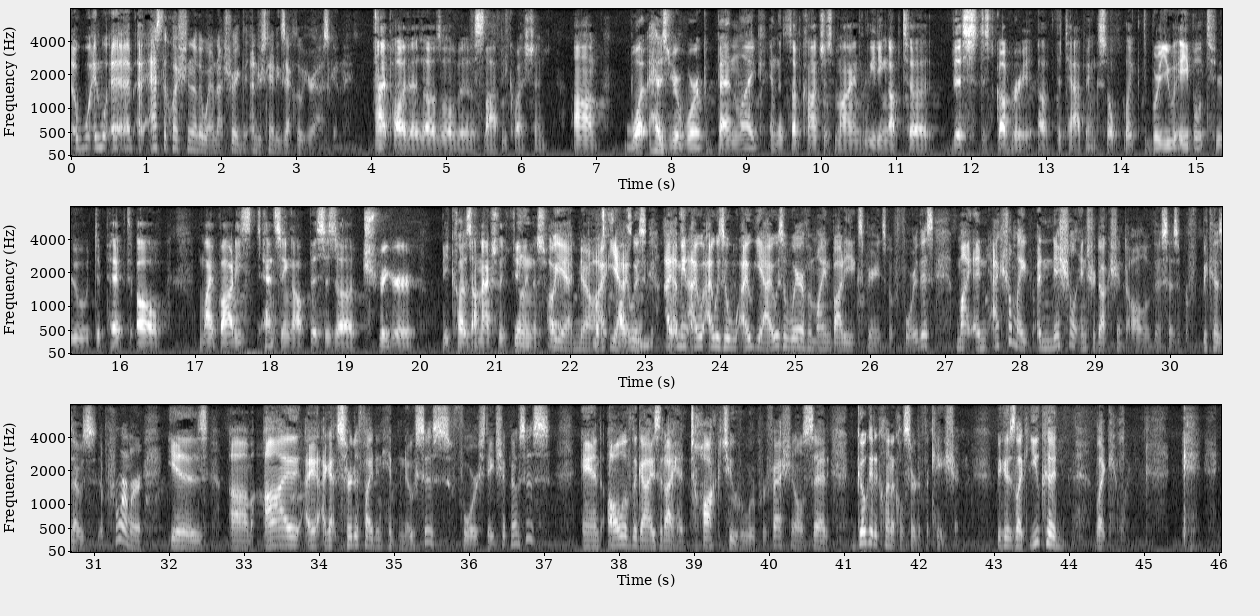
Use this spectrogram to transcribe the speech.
Uh, and, uh, uh, ask the question another way. I'm not sure I understand exactly what you're asking. I apologize. That was a little bit of a sloppy question. Um, what has your work been like in the subconscious mind leading up to this discovery of the tapping? So, like, were you able to depict, oh, my body's tensing up. This is a trigger because I'm actually feeling this way. Oh yeah, no, I, yeah, it was. I, I mean, I. I was, a, I, yeah, I was aware of a mind-body experience before this. My an actual, my initial introduction to all of this as a because I was a performer is um, I, I I got certified in hypnosis for stage hypnosis, and all of the guys that I had talked to who were professionals said, "Go get a clinical certification," because like you could, like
